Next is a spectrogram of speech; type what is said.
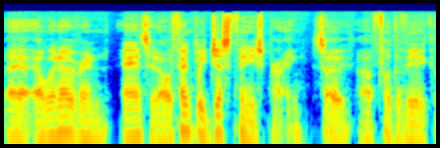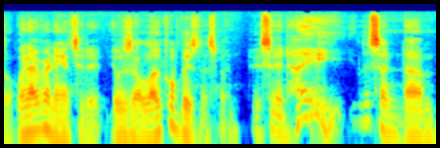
I, I went over and answered. I think we just finished praying. So uh, for the vehicle, went over and answered it. It was a local businessman who said, "Hey, listen, um,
